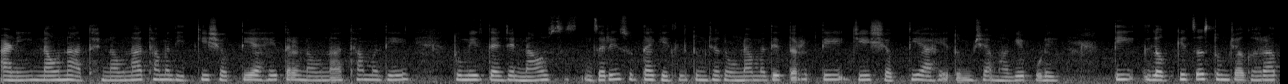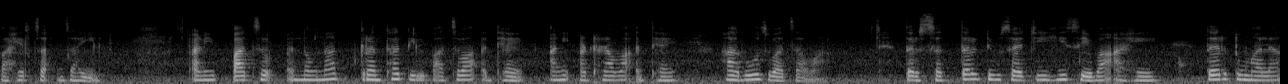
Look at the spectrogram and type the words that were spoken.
आणि नवनाथ नवनाथामध्ये इतकी शक्ती आहे तर नवनाथामध्ये तुम्ही त्यांचे नाव जरीसुद्धा जरी सुद्धा घेतले तुमच्या तोंडामध्ये तर ती जी शक्ती आहे तुमच्या मागे पुढे ती लगेचच तुमच्या घराबाहेर जा जाईल. आणि पाच नवनाथ ग्रंथातील पाचवा अध्याय आणि अठरावा अध्याय हा रोज वाचावा. तर सत्तर दिवसाची ही सेवा आहे. तर तुम्हाला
